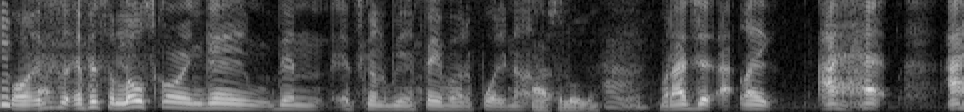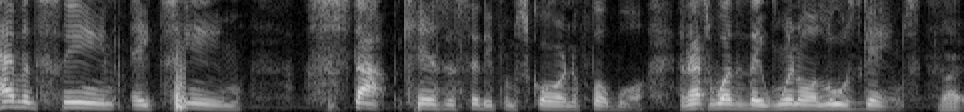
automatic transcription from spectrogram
well, if it's, a, if it's a low scoring game, then it's going to be in favor of the 49ers. Absolutely. Um, but I just, like, I, ha- I haven't seen a team stop Kansas City from scoring the football, and that's whether they win or lose games. Right.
